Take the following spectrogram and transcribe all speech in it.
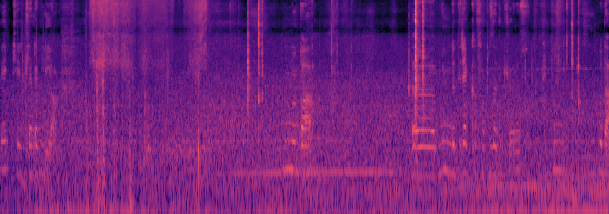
Ve kilitlenebiliyor. Bunu da eee, bunu da direkt kafamıza dikiyoruz. Bu da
